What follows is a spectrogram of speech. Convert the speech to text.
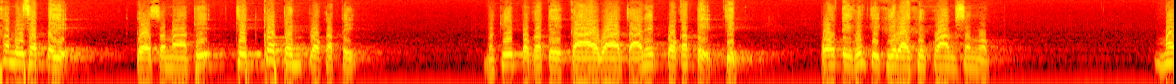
ถ้ามีสติเกิดสมาธิจิตก็เป็นปกติ เมื่อกี้ปกติกายวาจานี่ปกติจิต ปกติของจิตคืออะไรคือความสงบ ไม่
